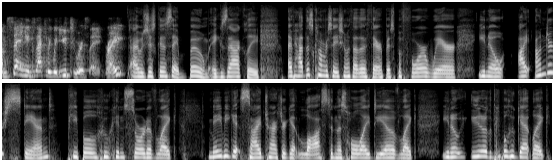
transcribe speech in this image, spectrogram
I'm saying exactly what you two are saying, right? I was just going to say, boom, exactly. I've had this conversation with other therapists before where, you know, I understand people who can sort of like maybe get sidetracked or get lost in this whole idea of like, you know, you know, the people who get like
